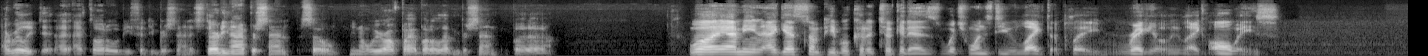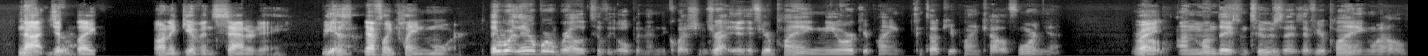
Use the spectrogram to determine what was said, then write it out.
I really did. I, I thought it would be fifty percent. It's thirty nine percent. So you know we were off by about eleven percent. But uh, Well, I mean, I guess some people could have took it as which ones do you like to play regularly, like always, not just Sure. like on a given Saturday, because Yeah. definitely playing more. they were they were relatively open ended questions, right? If you're playing New York, you're playing Kentucky, you're playing California. Right. Well, on Mondays and Tuesdays, if you're playing, well,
